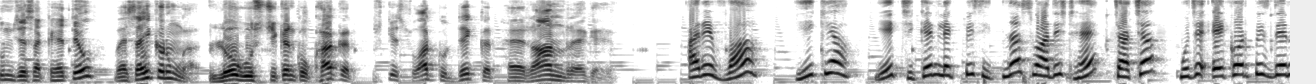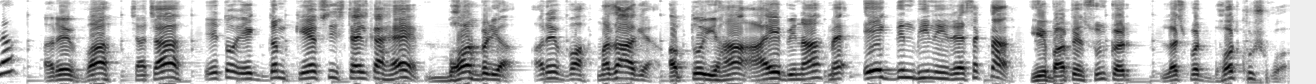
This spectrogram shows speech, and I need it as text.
तुम जैसा कहते हो वैसा ही करूँगा। लोग उस चिकन को खाकर उसके स्वाद को देखकर हैरान रह गए। अरे वाह! ये क्या? ये चिकन लेग पीस इतना स्वादिष्ट है? चाचा मुझे एक और पीस देना? अरे वाह चाचा ये तो एकदम केएफसी स्टाइल का है। बहुत बढ़िया। अरे वाह मज़ा आ गया। अब तो यहाँ आए बिना मैं एक दिन भी नहीं रह सकता। ये बातें सुनकर लजपत बहुत खुश हुआ।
